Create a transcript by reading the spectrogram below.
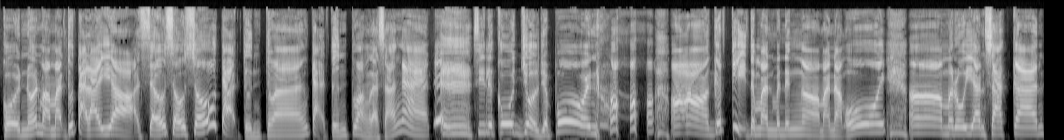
Konon mamat tu tak layak. So, so, so, tak tuntuang. Tak tuntuang lah sangat. Sila kojol je pun. ah, getik teman mendengar Mak Nam. Oi, ah, meroyan sakan.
